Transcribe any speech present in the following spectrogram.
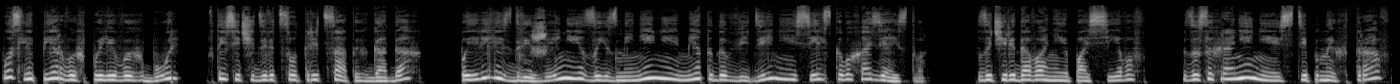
После первых пылевых бурь в 1930-х годах появились движения за изменение методов ведения сельского хозяйства, за чередование посевов, за сохранение степных трав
